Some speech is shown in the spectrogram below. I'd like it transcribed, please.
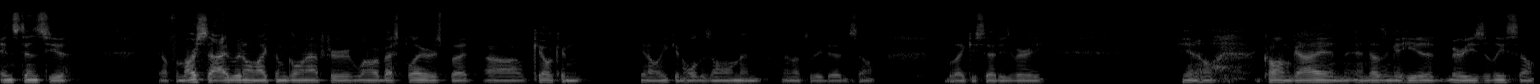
instance, you you know, from our side, we don't like them going after one of our best players, but uh, Kale can, you know, he can hold his own, and and that's what he did. So, like you said, he's very you know, calm guy and, and doesn't get heated very easily. So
